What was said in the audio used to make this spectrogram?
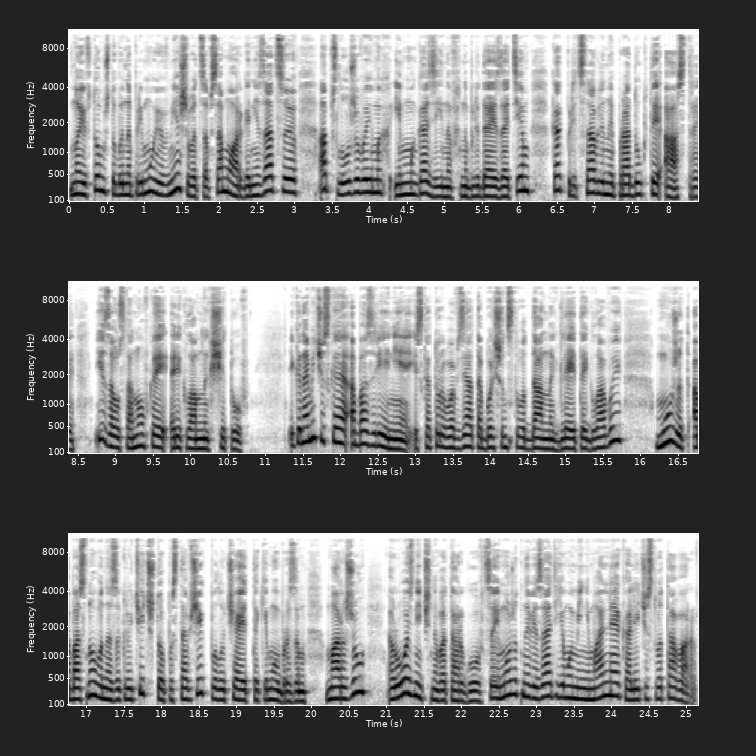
но и в том, чтобы напрямую вмешиваться в саму организацию обслуживаемых им магазинов, наблюдая за тем, как представлены продукты «Астры» и за установкой рекламных щитов. Экономическое обозрение, из которого взято большинство данных для этой главы, может обоснованно заключить, что поставщик получает таким образом маржу розничного торговца и может навязать ему минимальное количество товаров.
